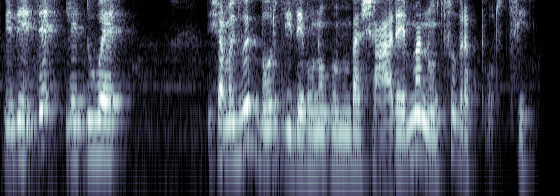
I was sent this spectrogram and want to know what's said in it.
vedete le due diciamo i due bordi devono combaciare ma non sovrapporsi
